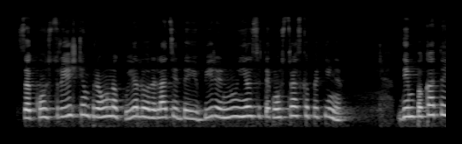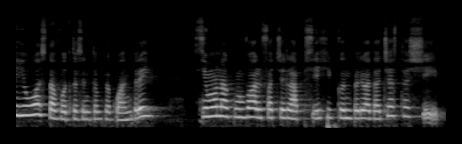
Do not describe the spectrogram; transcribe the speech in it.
să construiești împreună cu el o relație de iubire, nu el să te construiască pe tine. Din păcate, eu asta văd că se întâmplă cu Andrei. Simona cumva îl face la psihic în perioada aceasta și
